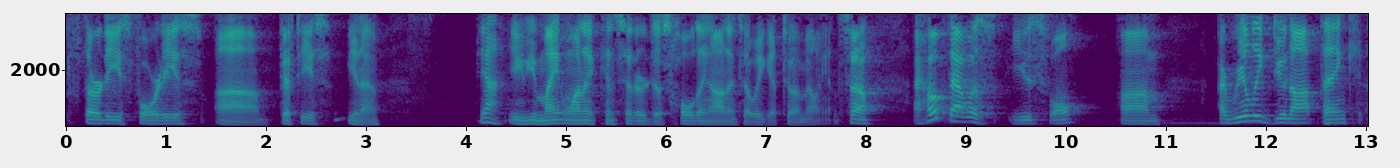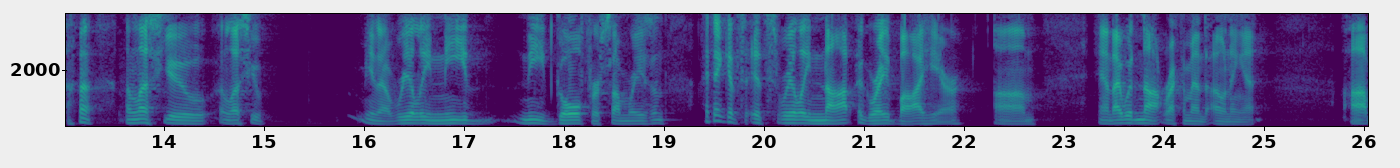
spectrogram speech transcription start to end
30s, 40s, um, 50s, you know, yeah, you, you might want to consider just holding on until we get to a million. So I hope that was useful. Um, I really do not think, unless you, unless you, you know, really need need gold for some reason, I think it's it's really not a great buy here, um, and I would not recommend owning it. Uh,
